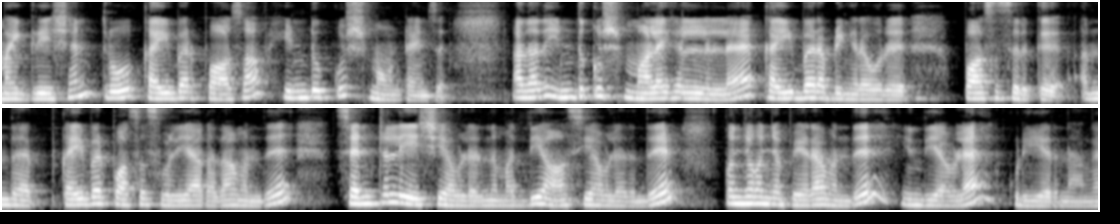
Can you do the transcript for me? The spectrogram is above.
migration through Khyber pass of Hindu Kush mountains அதாவது இந்து குஷ் மலைகளில் கைபர் அப்படிங்கிற ஒரு பாசஸ் இருக்குது அந்த கைபர் பாசஸ் வழியாக தான் வந்து சென்ட்ரல் ஏஷியாவிலேருந்து மத்திய ஆசியாவிலேருந்து கொஞ்சம் கொஞ்சம் பேராக வந்து இந்தியாவில் குடியேறினாங்க.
